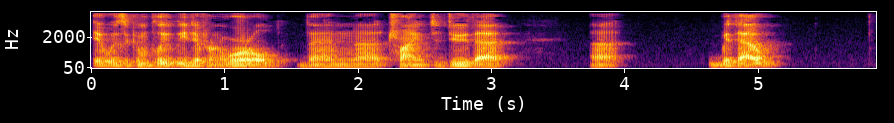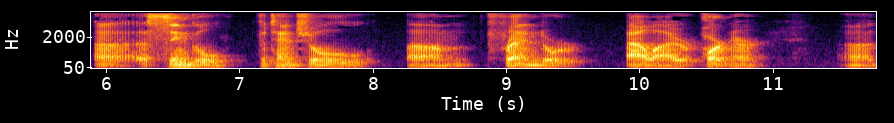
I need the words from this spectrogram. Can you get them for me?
it was a completely different world than uh, trying to do that without uh, a single potential um, friend or ally or partner uh,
